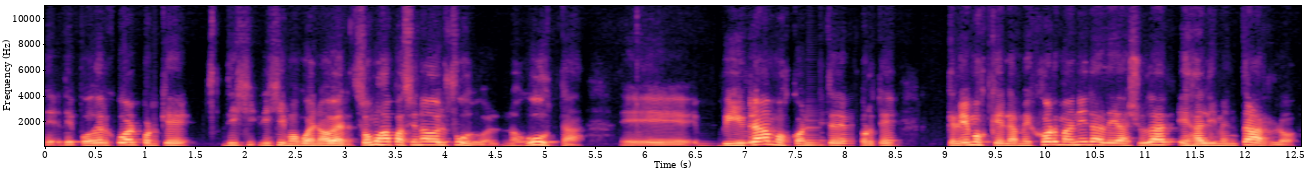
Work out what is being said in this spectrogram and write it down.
de, poder jugar, porque dijimos, bueno, a ver, somos apasionados del fútbol, nos gusta, vibramos con este deporte, creemos que la mejor manera de ayudar es alimentarlo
